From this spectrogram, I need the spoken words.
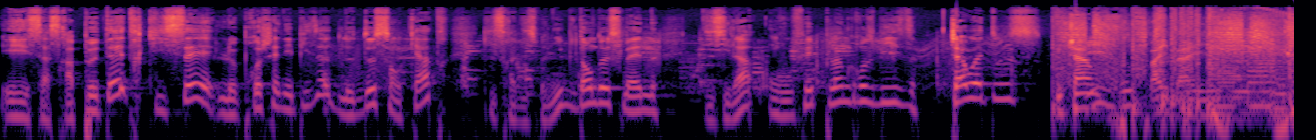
et ça sera peut-être, qui sait, le prochain épisode, le 204, qui sera disponible dans deux semaines. D'ici là, on vous fait plein de grosses bises. Ciao à tous Ciao. Bye bye.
